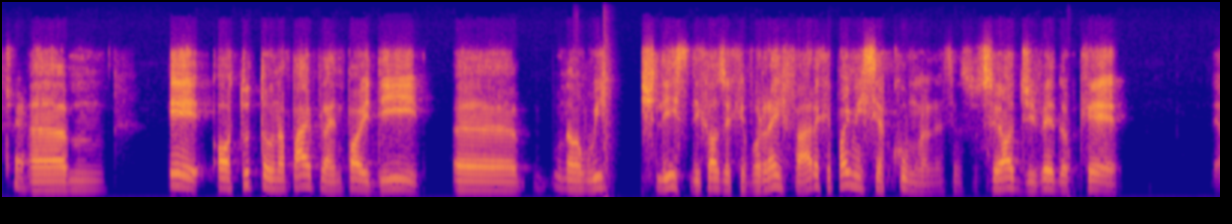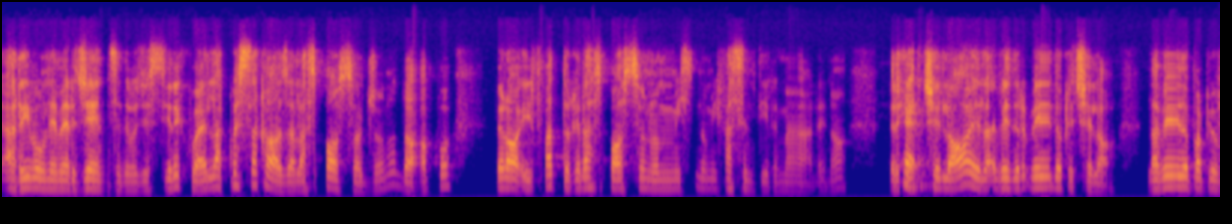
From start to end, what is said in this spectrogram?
Certo. Um, e ho tutta una pipeline poi di uh, una wish list di cose che vorrei fare che poi mi si accumulano, nel senso se oggi vedo che arriva un'emergenza e devo gestire quella, questa cosa la sposto al giorno dopo, però il fatto che la sposto non mi, non mi fa sentire male, no? Perché certo. ce l'ho e la, vedo, vedo, che ce l'ho, la vedo proprio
